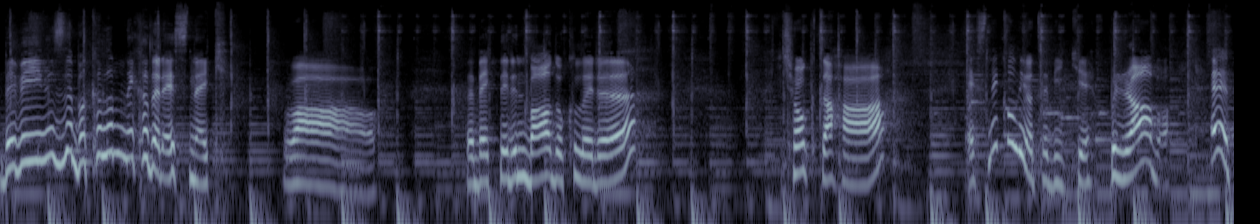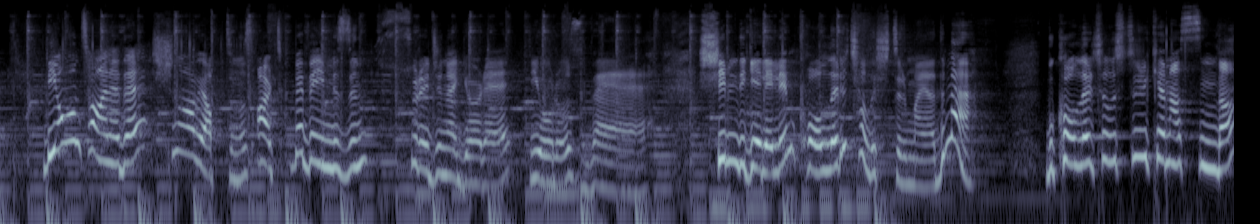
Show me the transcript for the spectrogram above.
Bebeğinizle bakalım ne kadar esnek. Wow. Bebeklerin bağ dokuları çok daha esnek oluyor tabii ki. Bravo. Evet, bir 10 tane de şınav yaptınız. Artık bebeğimizin sürecine göre diyoruz ve şimdi gelelim kolları çalıştırmaya değil mi? Bu kolları çalıştırırken aslında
